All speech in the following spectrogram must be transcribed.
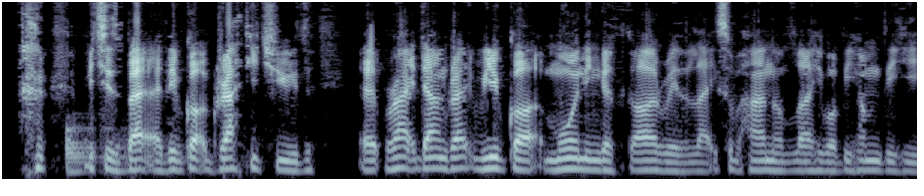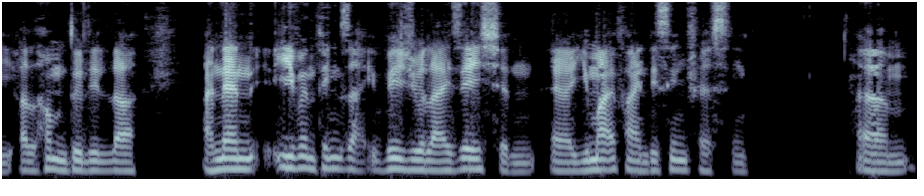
which is better. They've got gratitude, uh, write down, right? we've got morning adhkar with like subhanallah wa bihamdihi, alhamdulillah. And then even things like visualization, uh, you might find this interesting. Um,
